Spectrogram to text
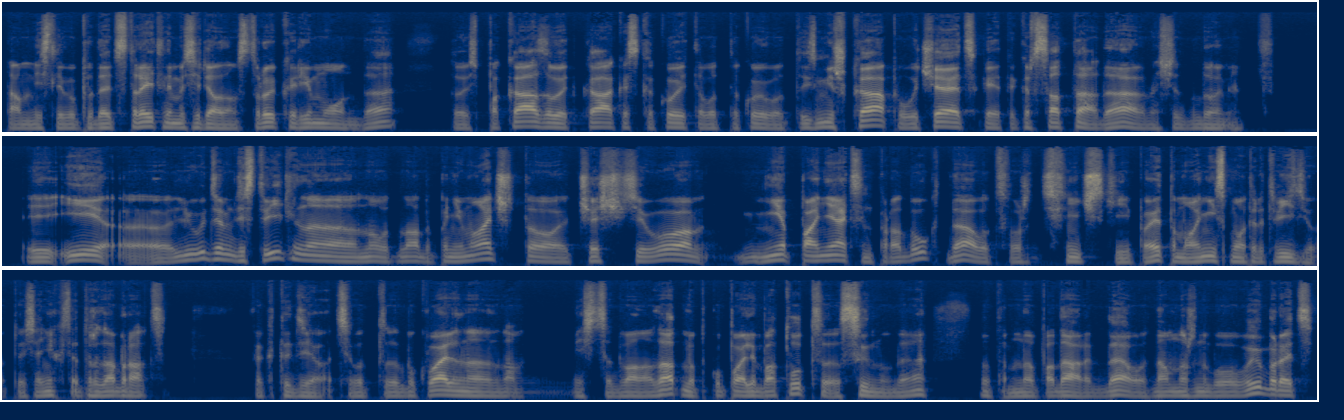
там, если вы продаете строительный материал, там, стройка, ремонт, да, то есть показывает, как из какой-то вот такой вот, из мешка получается какая-то красота, да, значит, в доме. И, и э, людям действительно, ну, вот надо понимать, что чаще всего непонятен продукт, да, вот сложно технический, и поэтому они смотрят видео, то есть они хотят разобраться, как это делать. Вот буквально там, месяца два назад мы покупали батут э, сыну, да, ну, там, на подарок, да, вот нам нужно было выбрать,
